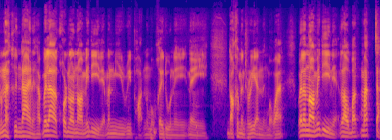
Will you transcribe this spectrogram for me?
น้ำหนักขึ้นได้นะครับ เวลาคนเรานอนไม่ดีเนี่ยมันมี report หนึ่งผมเคยดูในใน documentary อันหนึ่งบอกว่า เวลานอนไม่ดีเนี่ย เรามักจะ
